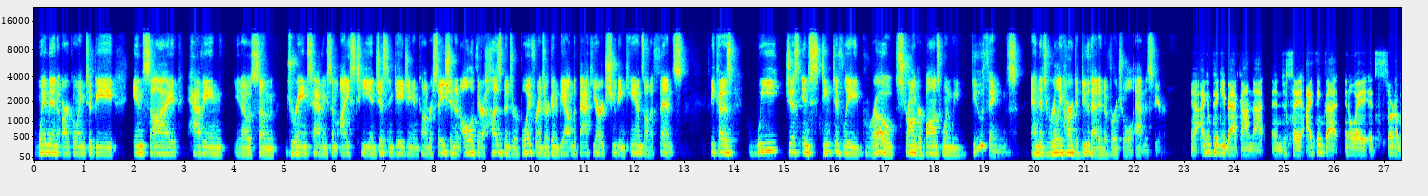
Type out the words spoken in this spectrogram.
women are going to be inside having you know some drinks having some iced tea and just engaging in conversation and all of their husbands or boyfriends are going to be out in the backyard shooting cans on a fence. Because we just instinctively grow stronger bonds when we do things and it's really hard to do that in a virtual atmosphere. Yeah, I can piggyback on that and just say I think that in a way it's sort of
